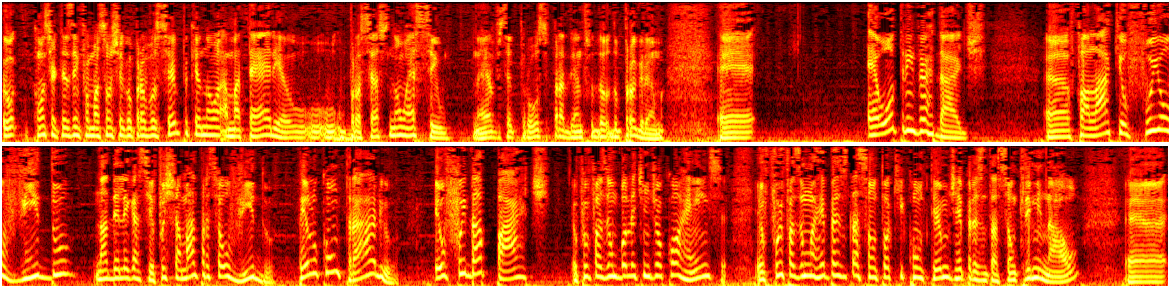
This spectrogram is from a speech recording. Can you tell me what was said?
Eu, com certeza a informação chegou para você porque não, a matéria, o, o, processo não é seu, né? Você trouxe para dentro do, do, programa. É, é outra em verdade. Uh, falar que eu fui ouvido na delegacia, fui chamado para ser ouvido. Pelo contrário, eu fui dar parte. Eu fui fazer um boletim de ocorrência. Eu fui fazer uma representação. Estou aqui com o termo de representação criminal. É,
